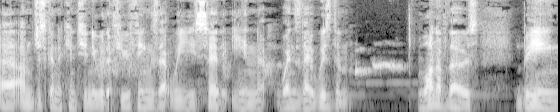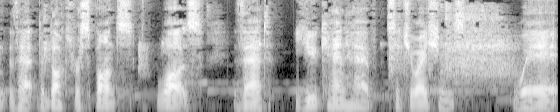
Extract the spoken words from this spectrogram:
uh, I'm just going to continue with a few things that we said in Wednesday Wisdom. One of those being that the doc's response was that you can have situations where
